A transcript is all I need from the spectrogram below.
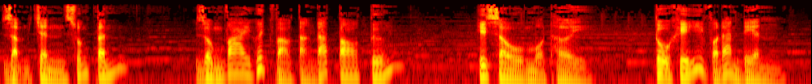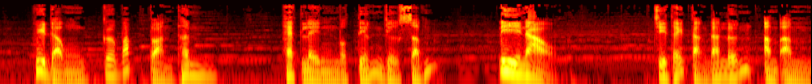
dậm chân xuống tấn, dùng vai huých vào tảng đá to tướng, hít sâu một hơi, tụ khí vào đan điền, huy động cơ bắp toàn thân, hét lên một tiếng như sấm. Đi nào! Chỉ thấy tảng đá lớn ầm ầm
